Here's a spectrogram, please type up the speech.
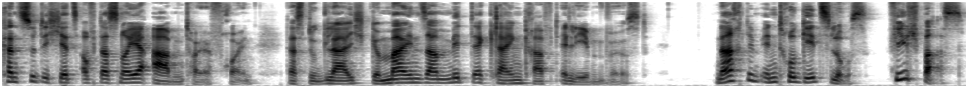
kannst du dich jetzt auf das neue Abenteuer freuen, das du gleich gemeinsam mit der kleinen Kraft erleben wirst. Nach dem Intro geht's los. Viel Spaß!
